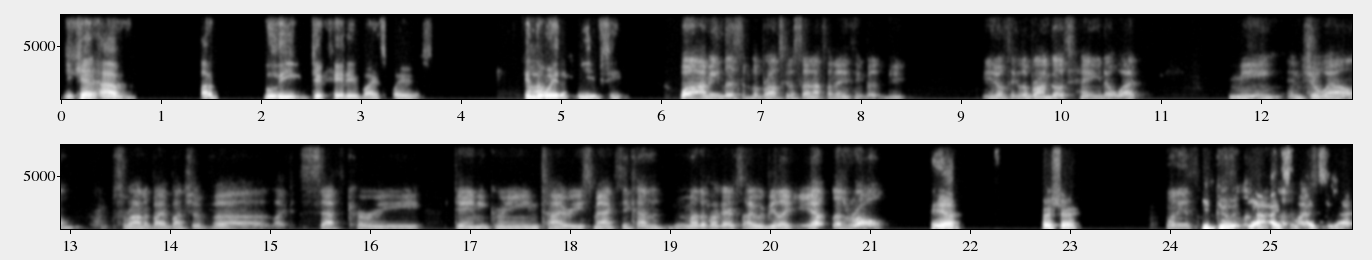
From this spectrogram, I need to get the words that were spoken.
You can't have a league dictated by its players in the Um, way that we've seen. Well, I mean, listen, LeBron's going to sign off on anything, but you, you don't think LeBron goes, hey, you know what? me and Joel surrounded by a bunch of uh, like Seth Curry, Danny Green, Tyrese Maxey kind of motherfuckers, I would be like, "Yep, let's roll." Yeah, for sure. When You do, yeah. I see, I see that.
